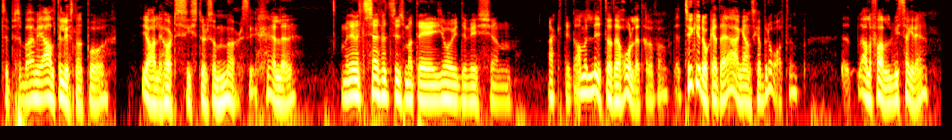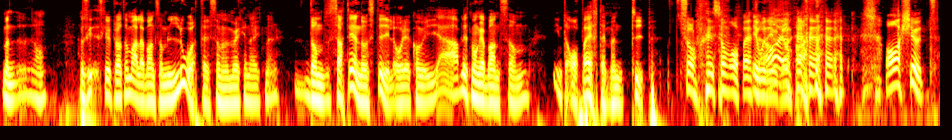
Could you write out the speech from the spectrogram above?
typ så bara, jag har alltid lyssnat på, jag har aldrig hört Sisters of Mercy, eller, Men det är väl- känns väl typ som att det är Joy Division-aktigt. ja men lite åt det hållet i alla fall. Jag tycker dock att det är ganska bra, typ. i alla fall vissa grejer, men ja. Ska, ska vi prata om alla band som låter som American Nightmare? De satte ju ändå en stil och det kom ju jävligt många band som, inte apa efter, men typ. Som, som apa efter? Jo, det gjorde ja, ja. Ja, shoot.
